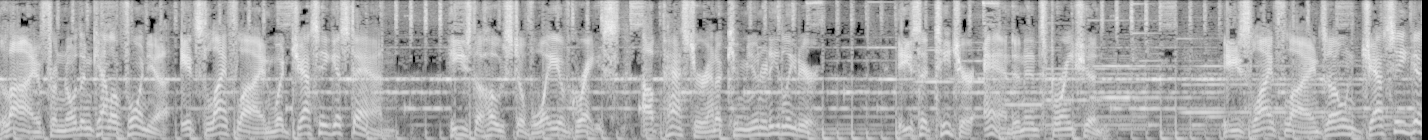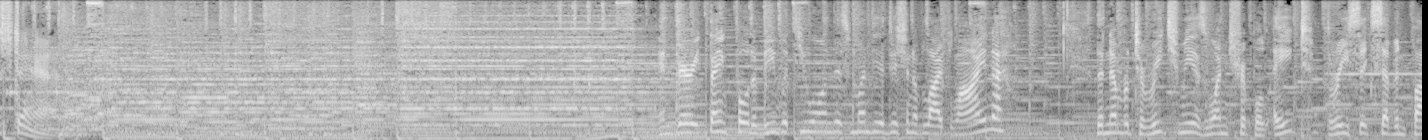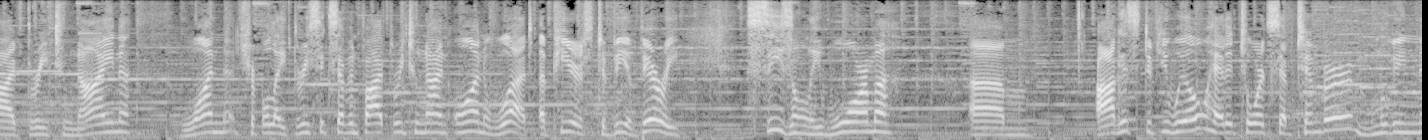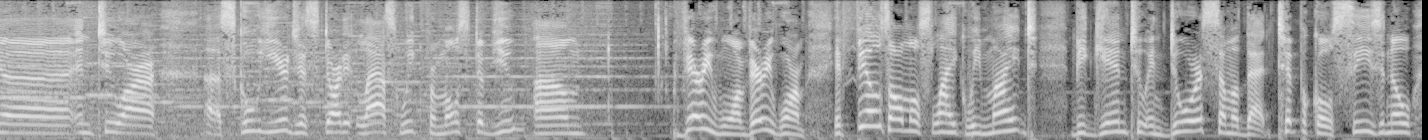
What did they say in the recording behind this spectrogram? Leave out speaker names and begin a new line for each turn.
Live from Northern California, it's Lifeline with Jesse Gastan. He's the host of Way of Grace, a pastor and a community leader. He's a teacher and an inspiration. He's Lifeline's own Jesse Gastan.
And very thankful to be with you on this Monday edition of Lifeline. The number to reach me is 1 367 5329. 1 367 5329 on what appears to be a very seasonally warm um, August, if you will, headed towards September, moving uh, into our uh, school year. Just started last week for most of you. Um, very warm, very warm. It feels almost like we might begin to endure some of that typical seasonal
